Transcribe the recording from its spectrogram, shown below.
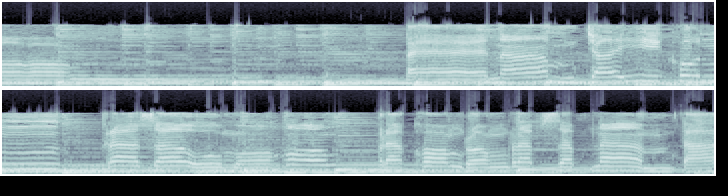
อง แต่น้ำใจคนกระเศร้ามอง ประคองรองรับซับน้ำตา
